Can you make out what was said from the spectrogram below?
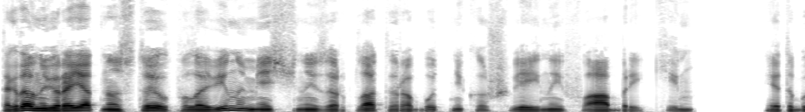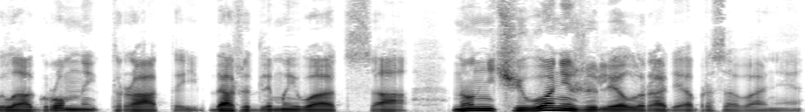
Тогда он, вероятно, стоил половину месячной зарплаты работника швейной фабрики. Это было огромной тратой, даже для моего отца, но он ничего не жалел ради образования.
